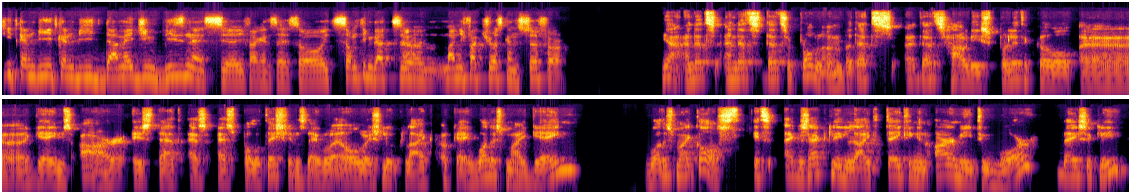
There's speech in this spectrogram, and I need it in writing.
it, can be it can be damaging business, uh, if I can say. So it's something that uh, manufacturers can suffer. Yeah, and that's and that's that's a problem. But that's uh, that's how these political uh, games are. Is that as as politicians, they will always look like, okay, what is my gain? What is my cost? It's exactly like taking an army to war basically.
